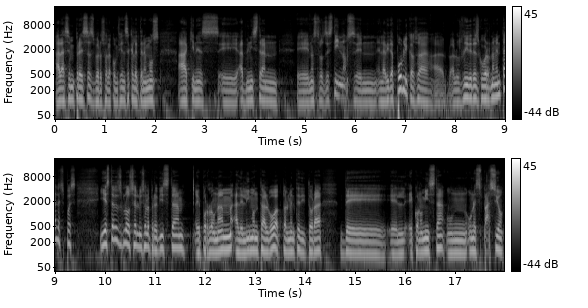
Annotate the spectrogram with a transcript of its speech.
a las empresas versus a la confianza que le tenemos a quienes eh, administran eh, nuestros destinos en, en, la vida pública, o sea, a, los líderes gubernamentales, pues. Y este desglose lo hizo la periodista eh, por la UNAM, Aleli Montalvo, actualmente editora de El Economista, un, un espacio,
